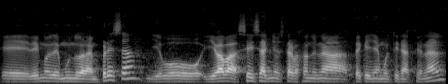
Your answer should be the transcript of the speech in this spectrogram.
eh, vengo del mundo de la empresa, Llevo, llevaba seis años trabajando en una pequeña multinacional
